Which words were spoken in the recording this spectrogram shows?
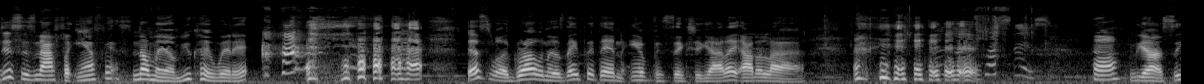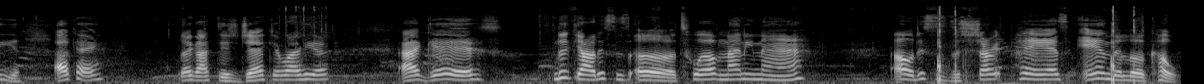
This is not for infants. No, ma'am, you can't wear that. That's what grown ups. They put that in the infant section, y'all. They out of line. What's this? huh? Yeah, I see you. Okay. They got this jacket right here. I guess. Look, y'all, this is uh twelve ninety nine. Oh, this is the shirt, pants, and the little coat.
